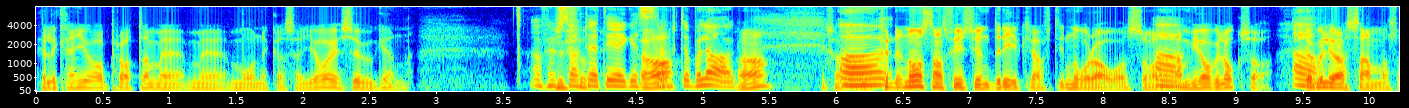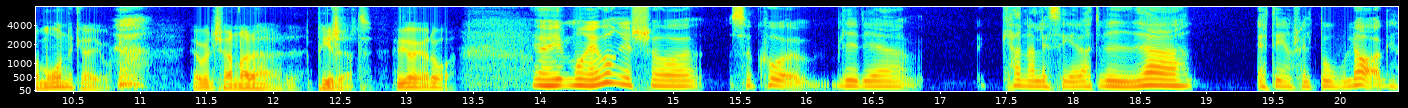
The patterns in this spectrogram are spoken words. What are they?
Eller kan jag prata med, med Monica och säga, jag är sugen. Och för att starta ett eget ja. strukturbolag. Ja, liksom. ja. För någonstans finns det en drivkraft i några av oss som ja. att, jag vill också. Ja. Jag vill göra samma som Monica har gjort. Jag vill känna det här pirret. Hur gör jag då? Ja, många gånger så, så blir det kanaliserat via ett enskilt bolag.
